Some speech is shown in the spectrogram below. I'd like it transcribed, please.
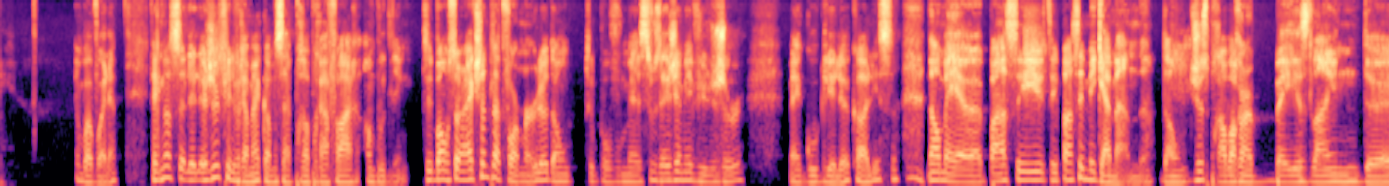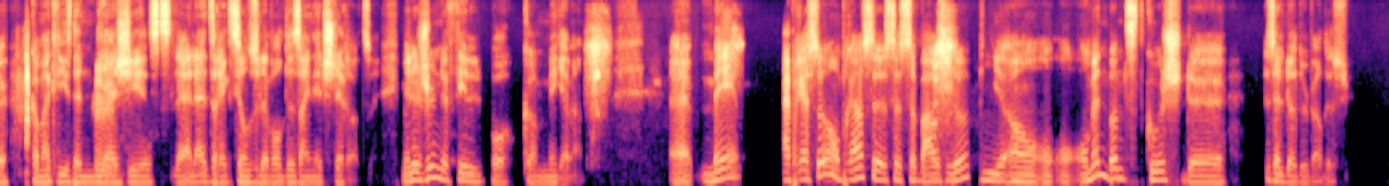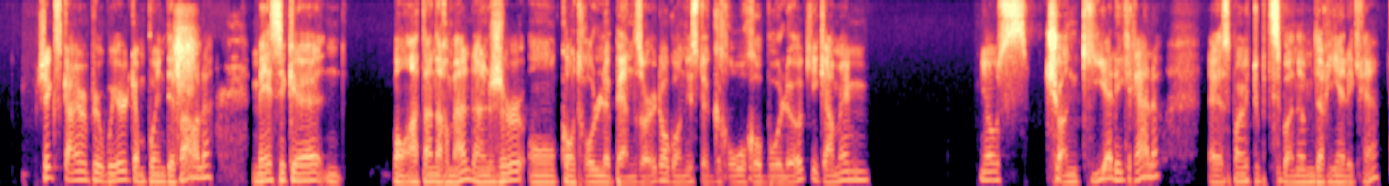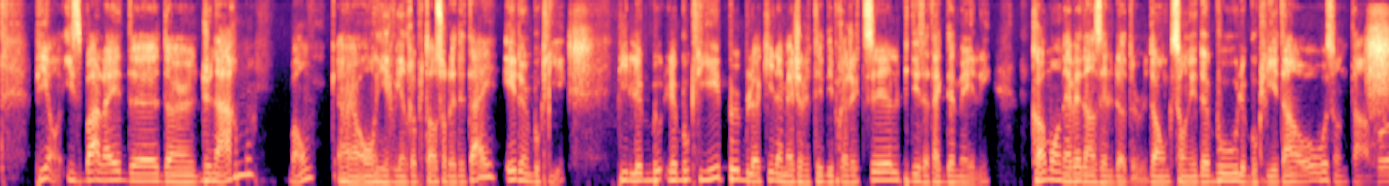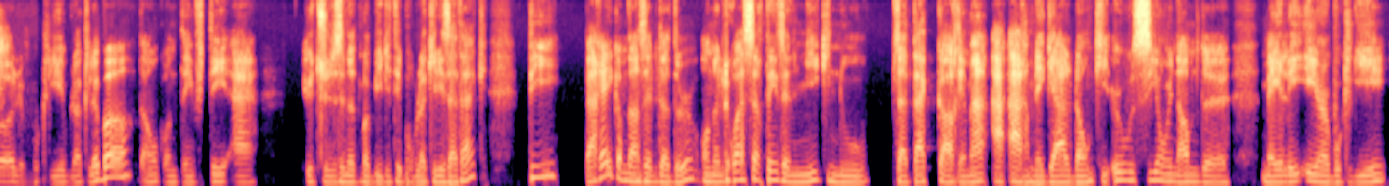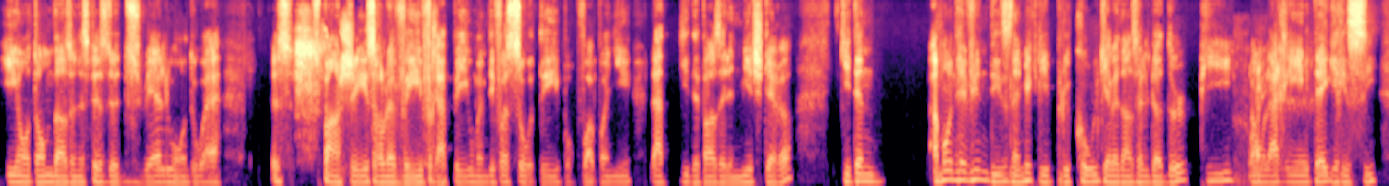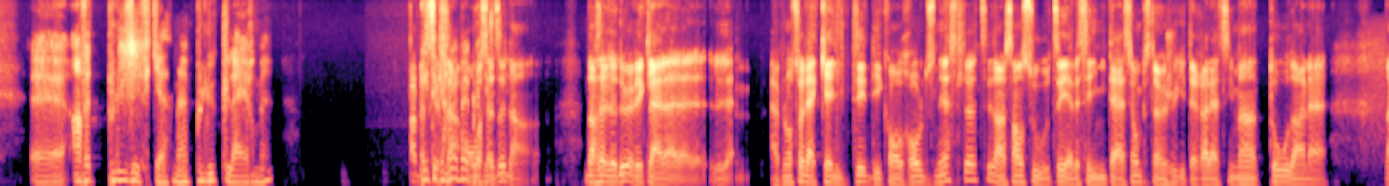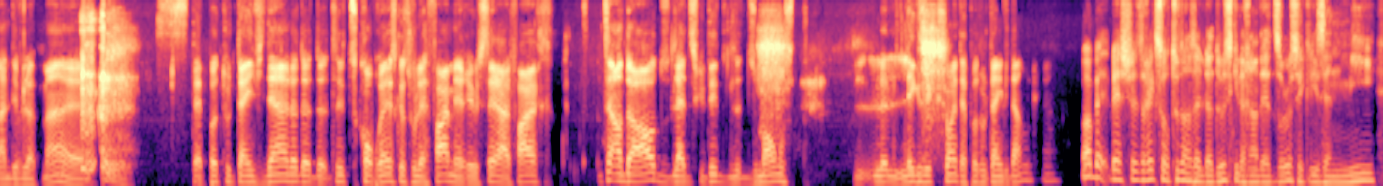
bah, voilà. Fait que non, le, jeu file vraiment comme sa propre affaire en bout de ligne. C'est bon, c'est un action platformer, là, donc pour vous si vous n'avez jamais vu le jeu, ben, googlez-le, Calis. Non, mais euh, pensez, pensez Megaman. Donc, juste pour avoir un baseline de comment que les ennemis mmh. agissent, la, direction du level design, etc. Mais le jeu ne file pas comme Megaman. mais après ça, on prend ce, base-là, puis on, met une bonne petite couche de Zelda 2 par-dessus. Je sais que c'est quand même un peu weird comme point de départ, là, mais c'est que, bon, en temps normal, dans le jeu, on contrôle le Panzer, donc on est ce gros robot-là qui est quand même chunky à l'écran. Là. Euh, c'est pas un tout petit bonhomme de rien à l'écran. Puis il se bat à l'aide d'une arme. Bon, euh, on y reviendra plus tard sur le détail, et d'un bouclier. Puis le, bouclier peut bloquer la majorité des projectiles puis des attaques de mêlée, comme on avait dans Zelda 2. Donc, si on est debout, le bouclier est en haut, si on est en bas, le bouclier bloque le bas. Donc, on est invité à utiliser notre mobilité pour bloquer les attaques. Puis, pareil comme dans Zelda 2, on a le droit à certains ennemis qui nous attaquent carrément à armes égales, donc qui eux aussi ont une arme de mêlée et un bouclier, et on tombe dans une espèce de duel où on doit se pencher, se relever, frapper ou même des fois sauter pour pouvoir pogner la qui dépasse l'ennemi, etc. Qui était, à mon avis, une des dynamiques les plus cool qu'il y avait dans Zelda 2. Puis on la réintègre ici, euh, en fait, plus efficacement, plus clairement. Ah, ben, on va se dire, dans, dans Zelda 2, avec la, appelons ça la qualité des contrôles du NES, là, dans le sens où il y avait ses limitations, puis c'était un jeu qui était relativement tôt dans, la, dans le développement. Euh, c'était pas tout le temps évident. Là, de, tu comprenais ce que tu voulais faire, mais réussir à le faire en dehors de la difficulté du, monstre, l'exécution n'était pas tout le temps évidente. Ben, ben, je te dirais que surtout dans Zelda 2, ce qui le rendait dur, c'est que les ennemis,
